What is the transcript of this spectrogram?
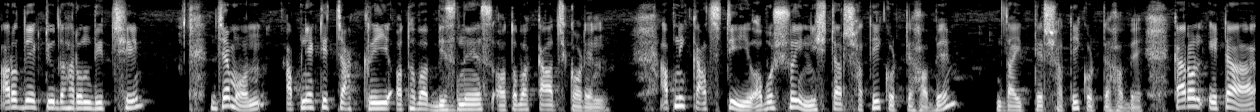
আরও দু একটি উদাহরণ দিচ্ছি। যেমন, আপনি একটি চাকরি অথবা বিজনেস অথবা কাজ করেন। আপনি কাজটি অবশ্যই নিষ্ঠার সাথেই করতে হবে, দায়িত্বের সাথেই করতে হবে। কারণ এটা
